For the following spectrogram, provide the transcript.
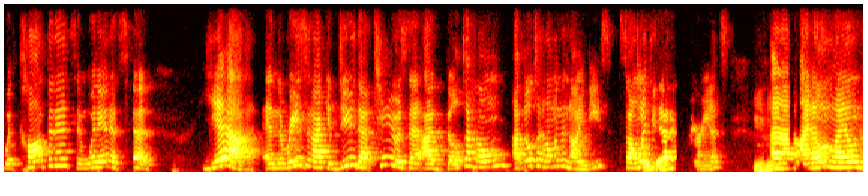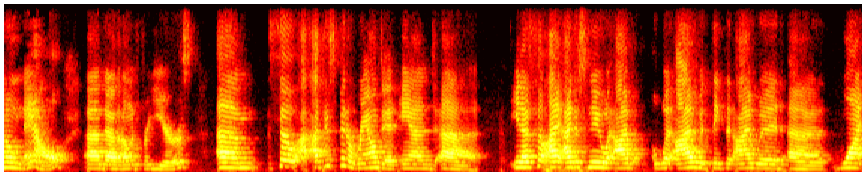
with confidence and went in and said, yeah. And the reason I could do that too is that I built a home. I built a home in the 90s. So I went through that experience. Mhm. Um, I own my own home now uh, that I've owned for years. Um, so I, I've just been around it, and uh, you know, so I, I just knew what I what I would think that I would uh, want,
